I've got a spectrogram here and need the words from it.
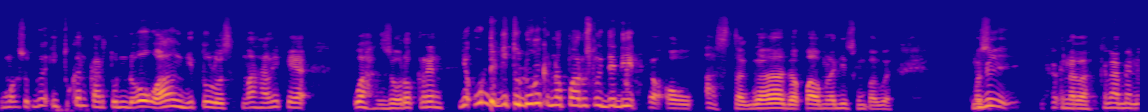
Maksud gue itu kan kartun doang gitu loh. Sama halnya kayak wah Zoro keren ya udah gitu doang kenapa harus lu jadi ya, oh astaga gak paham lagi sumpah gue Tapi kenapa kenapa?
